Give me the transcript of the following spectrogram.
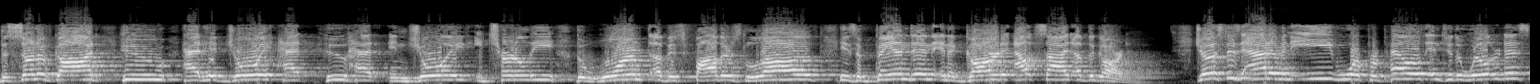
The Son of God who had enjoyed, had, who had enjoyed eternally the warmth of his Father's love is abandoned in a garden outside of the garden. Just as Adam and Eve were propelled into the wilderness,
